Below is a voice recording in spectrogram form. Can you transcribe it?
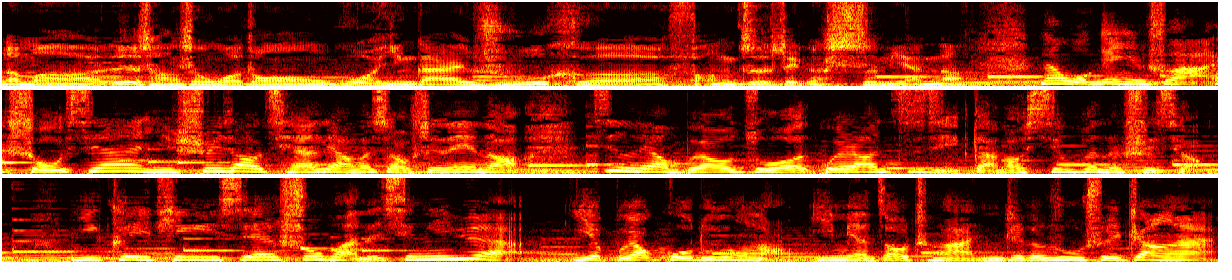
那么日常生活中，我应该如何防治这个失眠呢？那我跟你说啊，首先你睡觉前两个小时内呢，尽量不要做会让自己感到兴奋的事情。你可以听一些舒缓的轻音乐，也不要过度用脑，以免造成啊你这个入睡障碍。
